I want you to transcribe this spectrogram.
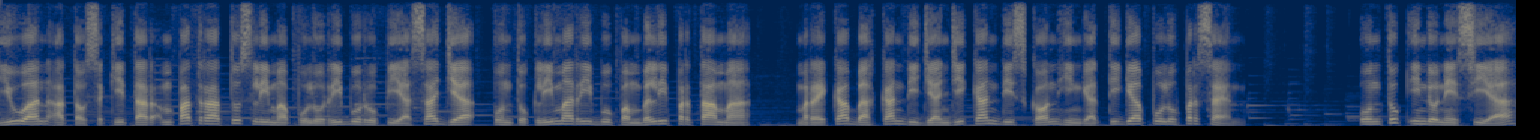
yuan atau sekitar Rp450.000 saja, untuk 5.000 pembeli pertama, mereka bahkan dijanjikan diskon hingga 30%. Untuk Indonesia,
